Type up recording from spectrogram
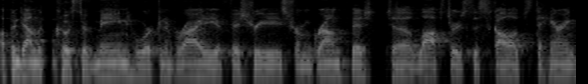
up and down the coast of Maine who work in a variety of fisheries from groundfish to lobsters to scallops to herring.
